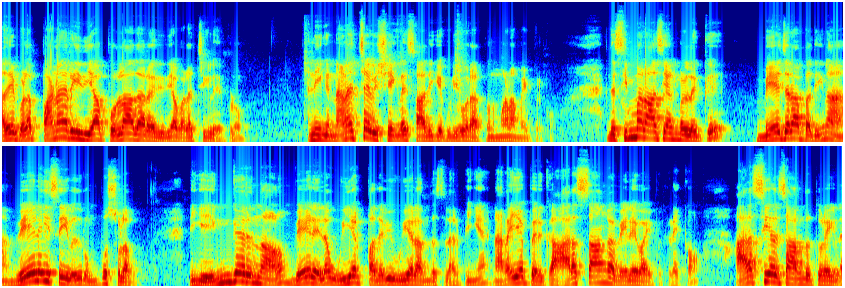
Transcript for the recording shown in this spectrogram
அதே போல் பண ரீதியாக பொருளாதார ரீதியாக வளர்ச்சிகள் ஏற்படும். நீங்கள் நினச்ச விஷயங்களை சாதிக்கக்கூடிய ஒரு அற்புதமான அமைப்பு இருக்கும். இந்த சிம்ம ராசி அன்பர்களுக்கு மேஜராக பார்த்தீங்கன்னா வேலை செய்வது ரொம்ப சுலபம். நீங்கள் எங்கே இருந்தாலும் வேலையில் உயர் பதவி உயர் அந்தஸ்தில் இருப்பீங்க. நிறைய பேருக்கு அரசாங்க வேலை வாய்ப்பு கிடைக்கும். அரசியல் சார்ந்த துறையில்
